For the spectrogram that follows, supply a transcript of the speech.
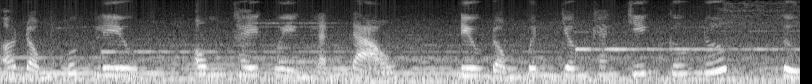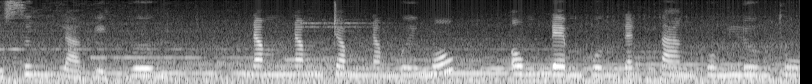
ở động Quốc Liêu, ông thay quyền lãnh đạo, điều động binh dân kháng chiến cứu nước, tự xưng là Việt Vương. Năm 551, ông đem quân đánh tan quân Lương thu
